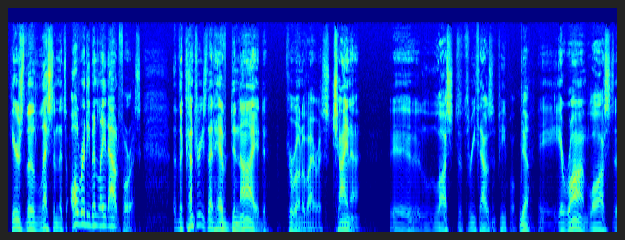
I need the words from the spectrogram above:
here's the lesson that's already been laid out for us. The countries that have denied coronavirus, China lost 3,000 people. Yeah. Iran lost uh,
